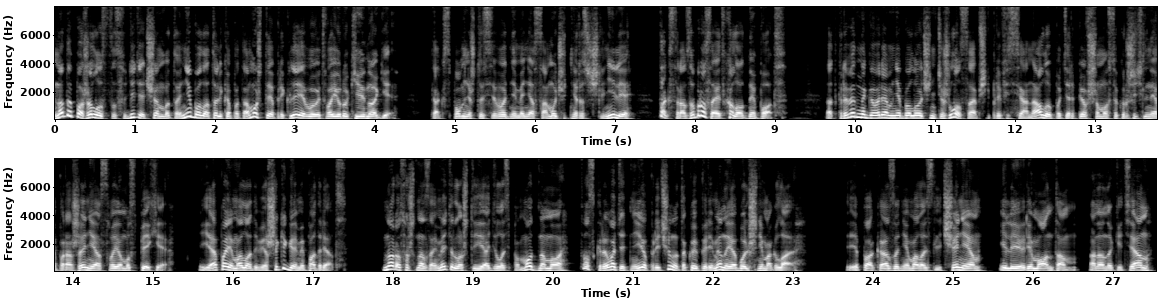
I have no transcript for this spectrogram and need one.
надо, пожалуйста, судить о чем бы то ни было только потому, что я приклеиваю твои руки и ноги. Как вспомню, что сегодня меня саму чуть не расчленили, так сразу бросает холодный пот. Откровенно говоря, мне было очень тяжело сообщить профессионалу, потерпевшему сокрушительное поражение о своем успехе. Я поймала две шикигами подряд. Но раз уж она заметила, что я оделась по-модному, то скрывать от нее причину такой перемены я больше не могла. И пока занималась лечением, или ремонтом, она Нокитян,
